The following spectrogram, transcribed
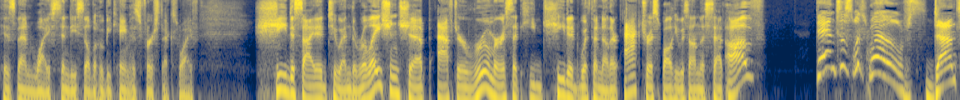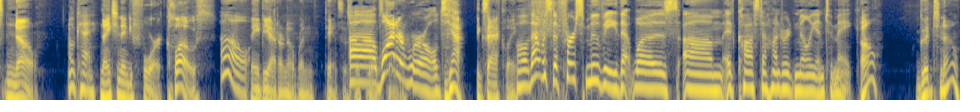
his then wife Cindy Silva, who became his first ex-wife, she decided to end the relationship after rumors that he cheated with another actress while he was on the set of Dances with Wolves. Dance. No, Okay. 1994, close. Oh. Maybe I don't know when Dances. Uh. Waterworld. Yeah, exactly. Oh, that was the first movie that was. Um, it cost a hundred million to make. Oh, good to know.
